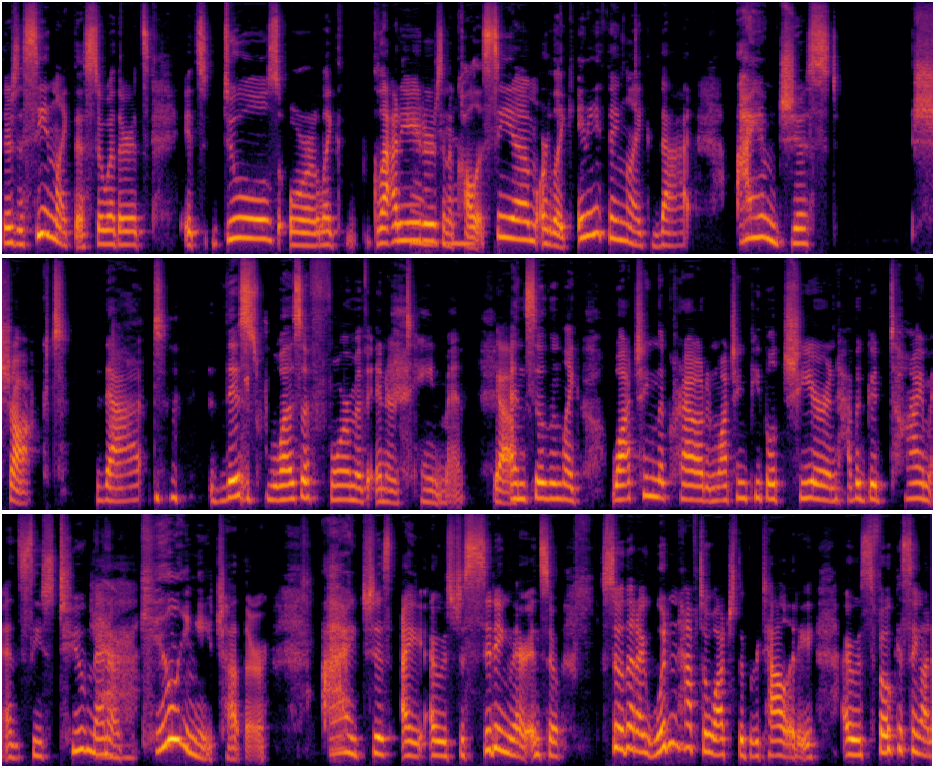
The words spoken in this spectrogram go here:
there's a scene like this so whether it's it's duels or like gladiators in a Mhm. coliseum or like anything like that i am just shocked that this was a form of entertainment Yeah. and so then like watching the crowd and watching people cheer and have a good time as these two men Yeah. are killing each other i just i i was just sitting there and so so that i wouldn't have to watch the brutality i was focusing on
